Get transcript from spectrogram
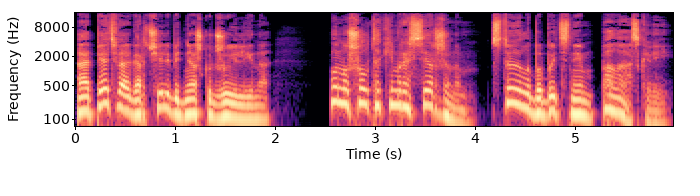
Опять вы огорчили бедняжку Джуэлина. Он ушел таким рассерженным, стоило бы быть с ним поласковей.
